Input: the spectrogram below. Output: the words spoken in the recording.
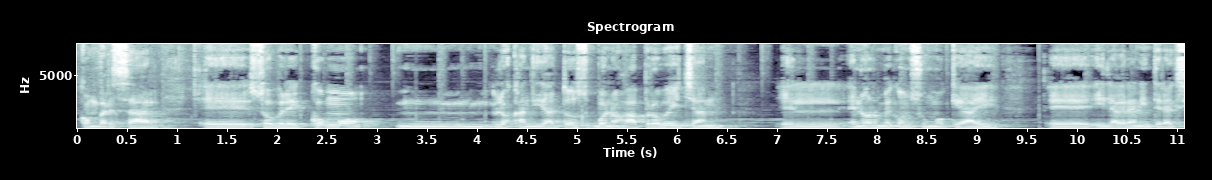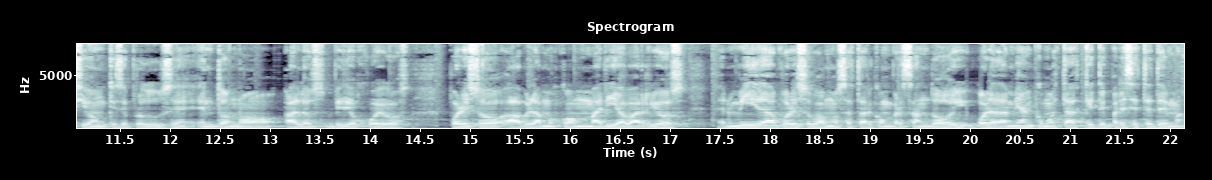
conversar sobre cómo mm, los candidatos, bueno, aprovechan el enorme consumo que hay eh, y la gran interacción que se produce en torno a los videojuegos. Por eso hablamos con María Barrios Hermida, por eso vamos a estar conversando hoy. Hola Damián, ¿cómo estás? ¿Qué te parece este tema?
